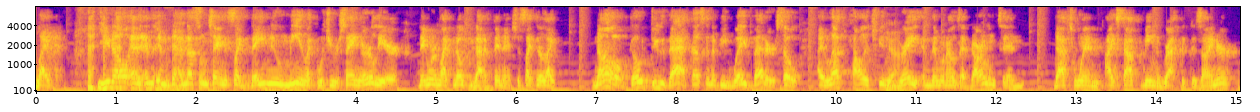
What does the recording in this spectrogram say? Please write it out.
Like, you know, and, and, and, and, that's what I'm saying. It's like they knew me, like what you were saying earlier. They weren't like, nope, you got to finish. It's like they're like, no, go do that. That's going to be way better. So I left college feeling yeah. great. And then when I was at Darlington, that's when I stopped being a graphic designer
